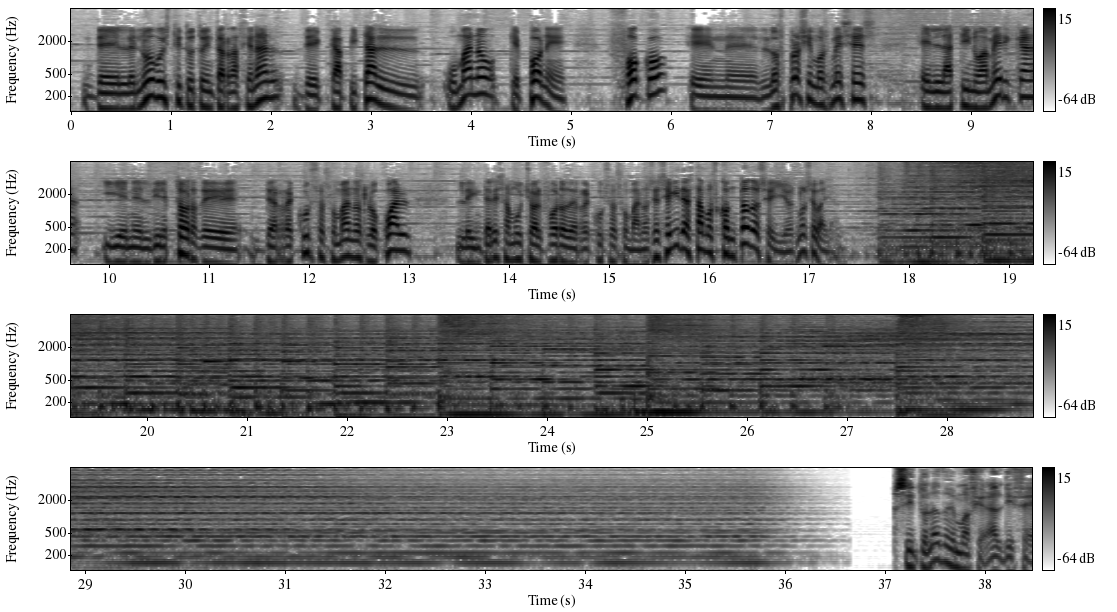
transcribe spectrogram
del nuevo Instituto Internacional de Capital Humano que pone foco en eh, los próximos meses en Latinoamérica y en el director de, de recursos humanos, lo cual le interesa mucho al Foro de Recursos Humanos. Enseguida estamos con todos ellos, no se vayan. Si tu lado emocional dice,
